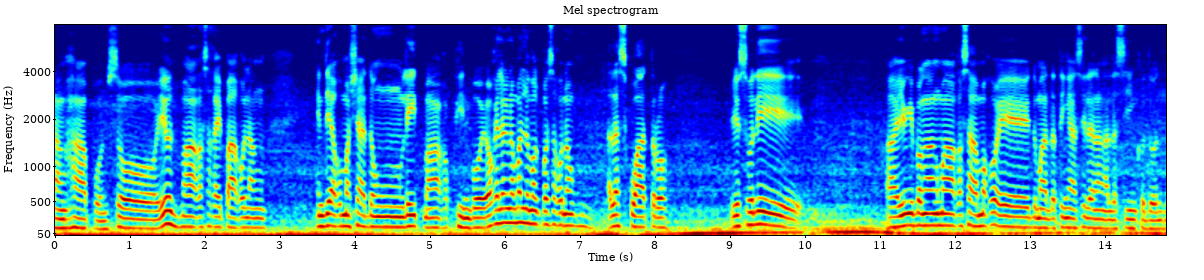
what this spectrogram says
ng hapon. So yun, makakasakay pa ako ng hindi ako masyadong late mga kapinboy. Okay lang naman lumagpas ako ng alas 4. Usually Ah, yung ibang ang mga kasama ko eh dumadating nga sila ng alas 5 doon.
